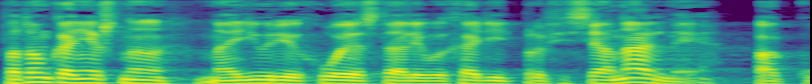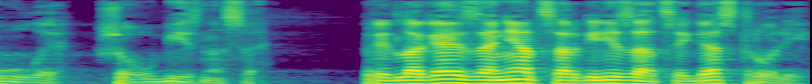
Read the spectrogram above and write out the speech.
Потом, конечно, на Юрия Хоя стали выходить профессиональные акулы шоу-бизнеса, предлагая заняться организацией гастролей.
